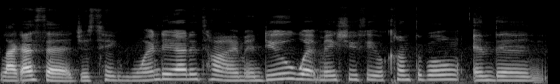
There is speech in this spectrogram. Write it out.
like I said, just take one day at a time and do what makes you feel comfortable and then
